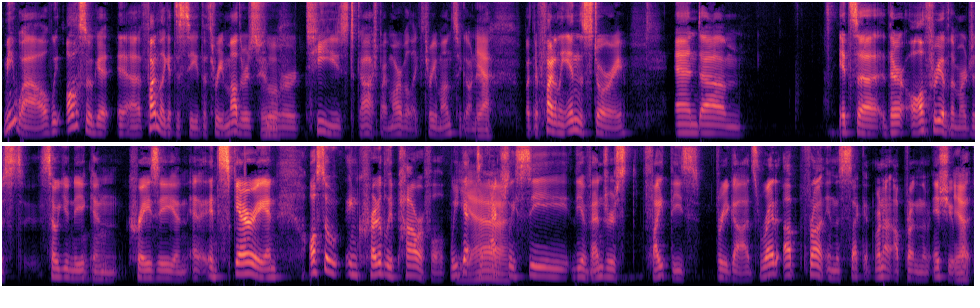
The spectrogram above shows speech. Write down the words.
Meanwhile, we also get uh, finally get to see the three mothers who Oof. were teased, gosh, by Marvel like three months ago now. Yeah. But they're finally in the story, and um, it's uh, they're all three of them are just so unique Mm-hmm. and crazy and, and and scary and also incredibly powerful. We get to actually see the Avengers fight these three gods right up front in the second. We're not up front in the issue, Yeah. but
